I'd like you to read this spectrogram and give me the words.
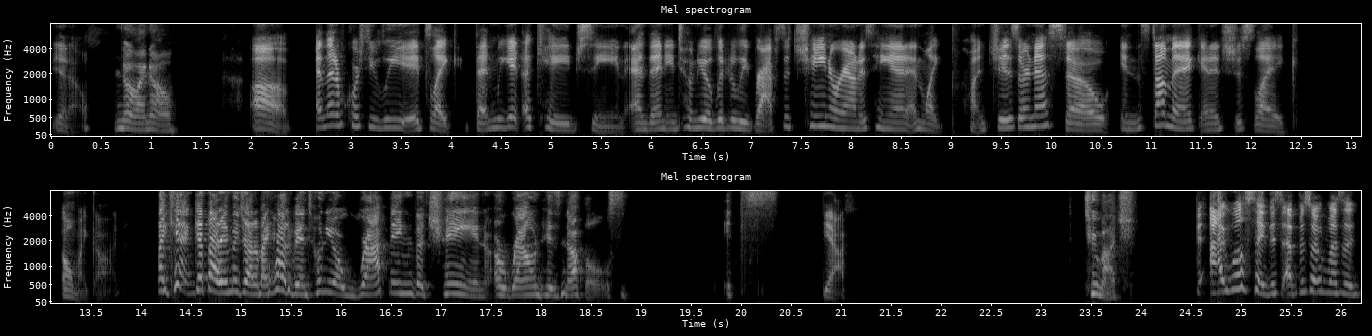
you know. No, I know. Um and then of course you leave it's like then we get a cage scene and then Antonio literally wraps a chain around his hand and like punches Ernesto in the stomach and it's just like oh my god. I can't get that image out of my head of Antonio wrapping the chain around his knuckles. It's yeah. Too much. I will say this episode was a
